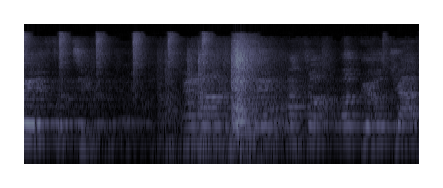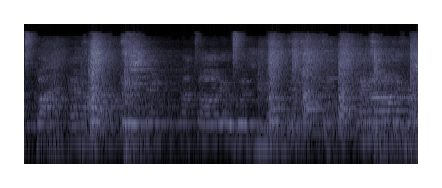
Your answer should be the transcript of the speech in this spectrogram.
waited for two. And on Wednesday, I saw a girl drive by, and on Thursday, I thought it was you. And on Friday,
